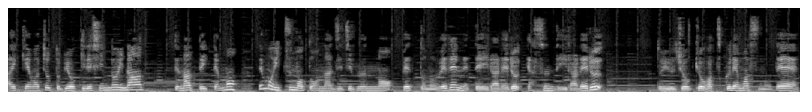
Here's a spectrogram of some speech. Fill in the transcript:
愛犬はちょっと病気でしんどいなってなっていても、でもいつもと同じ自分のベッドの上で寝ていられる、休んでいられるという状況が作れますので、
